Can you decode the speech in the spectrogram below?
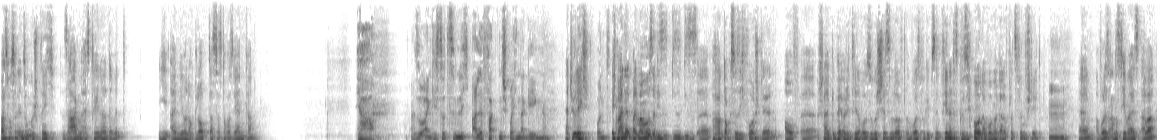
was muss man in so einem Gespräch sagen als Trainer, damit einem jemand noch glaubt, dass das noch was werden kann? Ja, also eigentlich so ziemlich alle Fakten sprechen dagegen, ne? Natürlich. Und Ich meine, man, man muss ja dieses, diese, dieses äh, Paradoxe sich vorstellen. Auf äh, Schalke behält man den Trainer, wo es so beschissen läuft. Und Wolfsburg gibt es eine Trainerdiskussion, obwohl man gerade auf Platz 5 steht. mh. Ähm, obwohl das ein anderes Thema ist. Aber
